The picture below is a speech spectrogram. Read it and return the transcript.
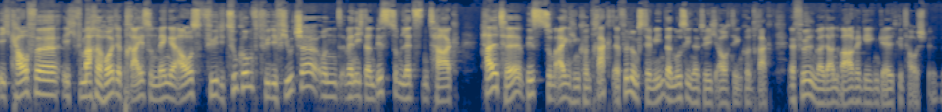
Ich kaufe, ich mache heute Preis und Menge aus für die Zukunft, für die Future. Und wenn ich dann bis zum letzten Tag halte, bis zum eigentlichen Kontrakterfüllungstermin, dann muss ich natürlich auch den Kontrakt erfüllen, weil dann Ware gegen Geld getauscht wird.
